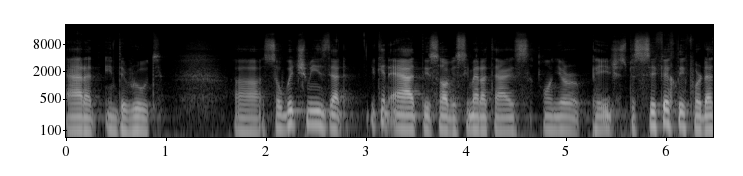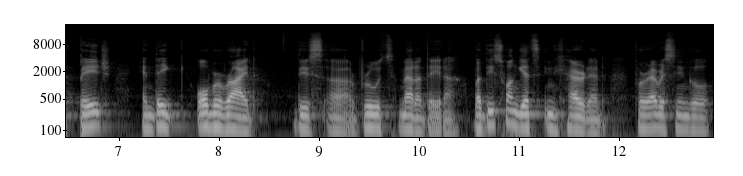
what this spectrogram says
added in the root. Uh, so which means that you can add these obviously meta tags on your page specifically for that page and they override this uh, root metadata. But this one gets inherited for every single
